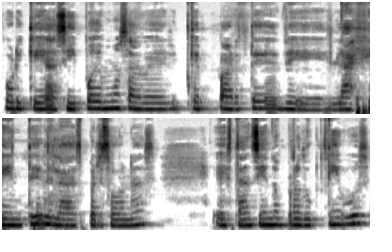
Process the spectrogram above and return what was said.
porque así podemos saber qué parte de la gente, de las personas, están siendo productivos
